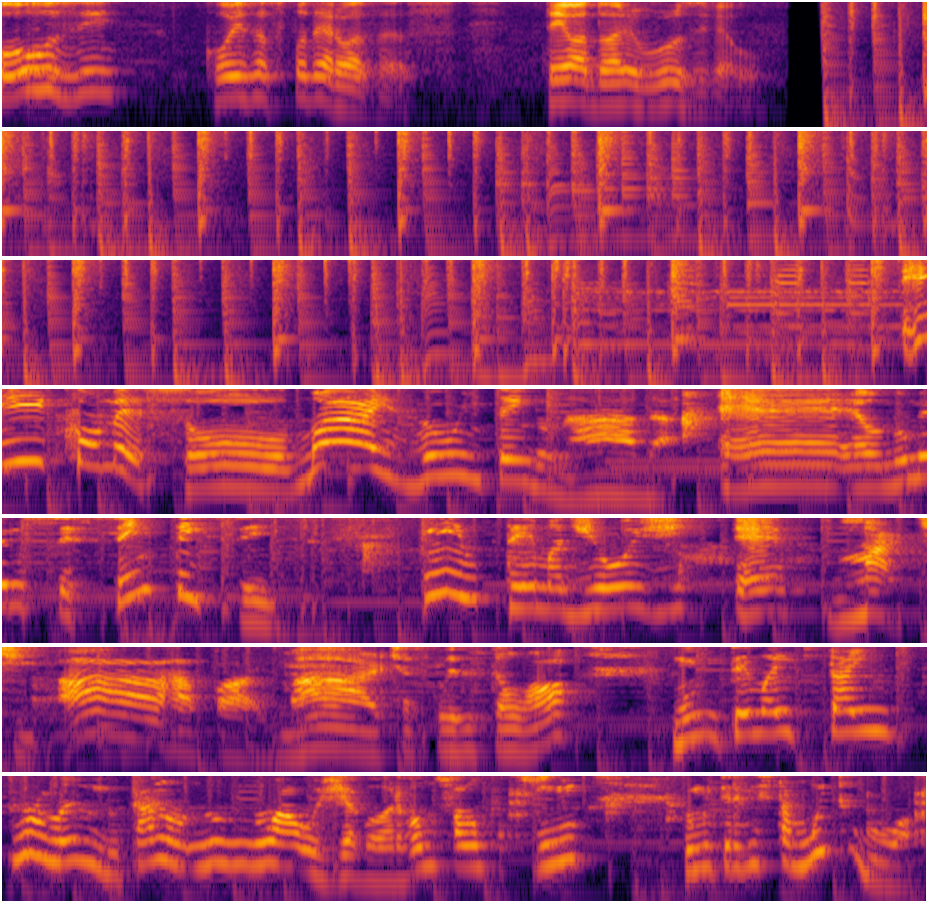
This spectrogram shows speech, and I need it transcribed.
Ouse coisas poderosas. Theodore Roosevelt. E começou mais um Entendo Nada. É, é o número 66. E o tema de hoje é Marte. Ah, rapaz, Marte, as coisas estão, ó. Um tema aí que tá pulando, tá no, no, no auge agora. Vamos falar um pouquinho de uma entrevista muito boa.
